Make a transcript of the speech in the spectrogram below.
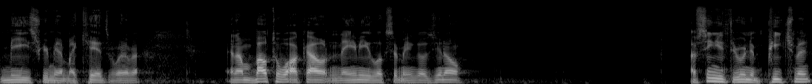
me, screaming at my kids or whatever. And I'm about to walk out, and Amy looks at me and goes, You know, I've seen you through an impeachment.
